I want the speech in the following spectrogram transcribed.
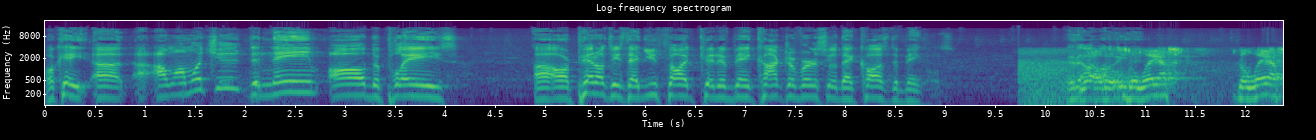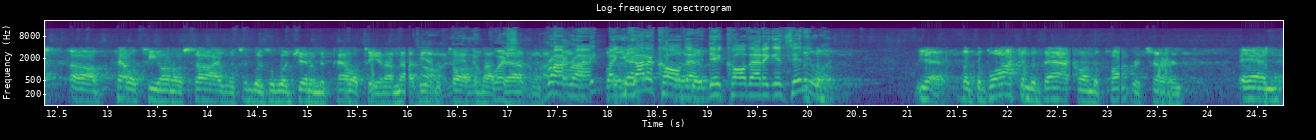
Okay, uh, I, I, want you to name all the plays uh, or penalties that you thought could have been controversial that caused the Bengals. Well, the, the last the last uh, penalty on Ossai was was a legitimate penalty, and I'm not here Oh, to talk no about question that one. about Right, right. But you got to call that. They call that against anyone. Yeah, but the block in the back on the punt return, and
